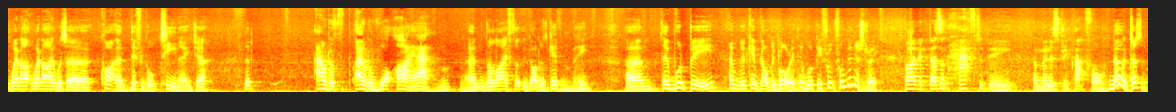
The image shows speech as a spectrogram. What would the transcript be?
when I when I was a quite a difficult teenager that out of out of what I am and the life that God has given me, um, there would be, and we'll give God the glory, there would be fruitful ministry. But it doesn't have to be a ministry platform. No, it doesn't.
